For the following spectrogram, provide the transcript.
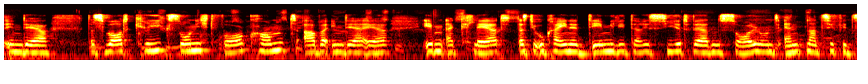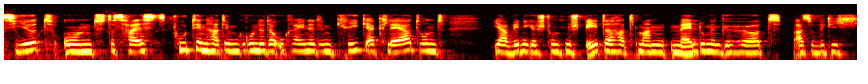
in der das Wort Krieg so nicht vorkommt, aber in der er eben erklärt, dass die Ukraine demilitarisiert werden soll und entnazifiziert. Und das heißt, Putin hat im Grunde der Ukraine den Krieg erklärt und ja, wenige Stunden später hat man Meldungen gehört, also wirklich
